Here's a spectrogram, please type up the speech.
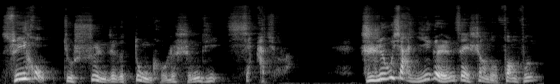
随后就顺这个洞口的绳梯下去了，只留下一个人在上头放风。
